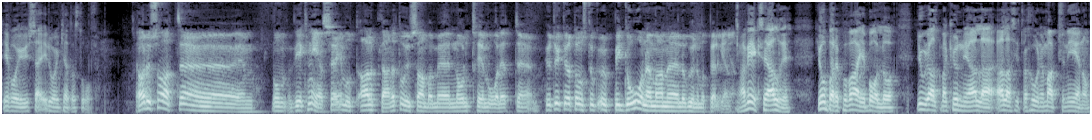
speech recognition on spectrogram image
det var ju i sig då en katastrof. Ja, du sa att eh, de vek ner sig mot Alplandet då i samband med 0-3 målet. Eh, hur tyckte du att de stod upp igår när man eh, låg under mot Belgien? Man vek sig aldrig. Jobbade på varje boll och gjorde allt man kunde i alla, alla situationer matchen igenom.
